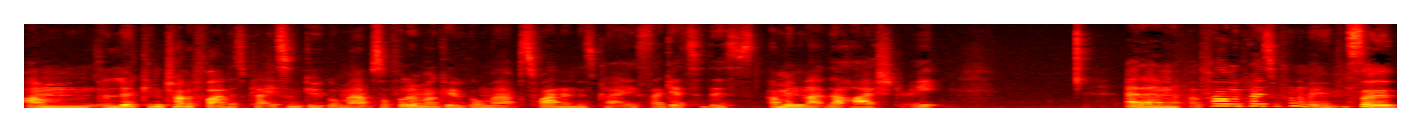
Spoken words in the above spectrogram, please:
I'm looking, trying to find this place on Google Maps. I'm following my Google Maps, finding this place. I get to this, I'm in like the high street. And then I found the place in front of me. So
